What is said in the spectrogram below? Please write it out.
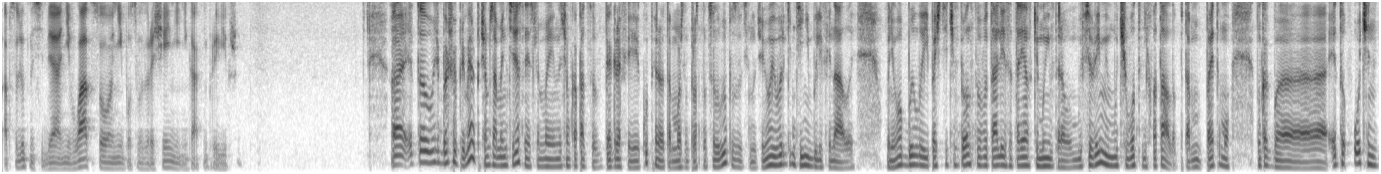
абсолютно себя ни в Лацо, ни после возвращения никак не проявивший. А, это очень большой пример, причем самое интересное, если мы начнем копаться в биографии Купера, там можно просто на целый выпуск затянуть. У него и в Аргентине были финалы, у него было и почти чемпионство в Италии с итальянским Интером, и все время ему чего-то не хватало, потому, поэтому, ну, как бы, э, это очень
